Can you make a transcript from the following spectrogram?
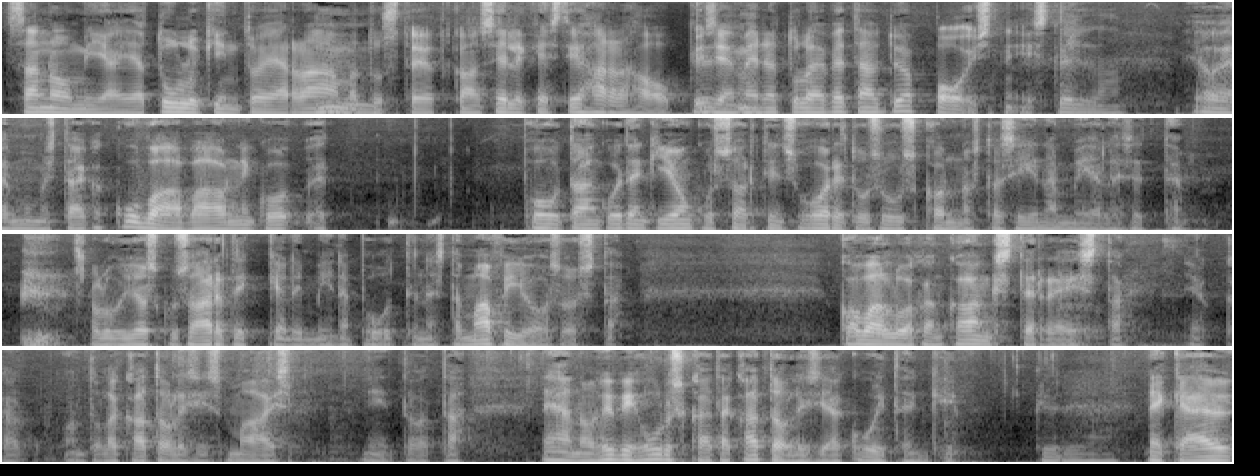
sanomia ja tulkintoja raamatusta, mm. jotka on selkeästi harhaoppisia. Kyllä. Meidän tulee vetäytyä pois niistä. Kyllä. Joo, ja mun mielestä aika kuvaavaa on, niin kuin, että puhutaan kuitenkin jonkun sortin suoritususkonnosta siinä mielessä, että luin joskus artikkeli, mihin puhuttiin näistä mafiosoista, kovan luokan gangstereista, jotka on tuolla katolisissa maissa niin tuota, nehän on hyvin hurskaita katolisia kuitenkin. Kyllä. Ne käy,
